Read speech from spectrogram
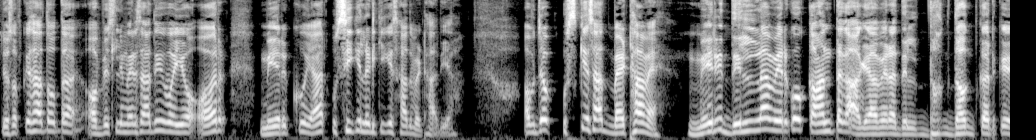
जो सबके साथ होता है। ऑब्वियसली मेरे साथ भी वही हो, और मेरे को यार उसी की लड़की के साथ बैठा दिया। अब जब उसके साथ बैठा मैं मेरी दिल ना मेरे को कान तक आ गया मेरा दिल धक धक करके।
